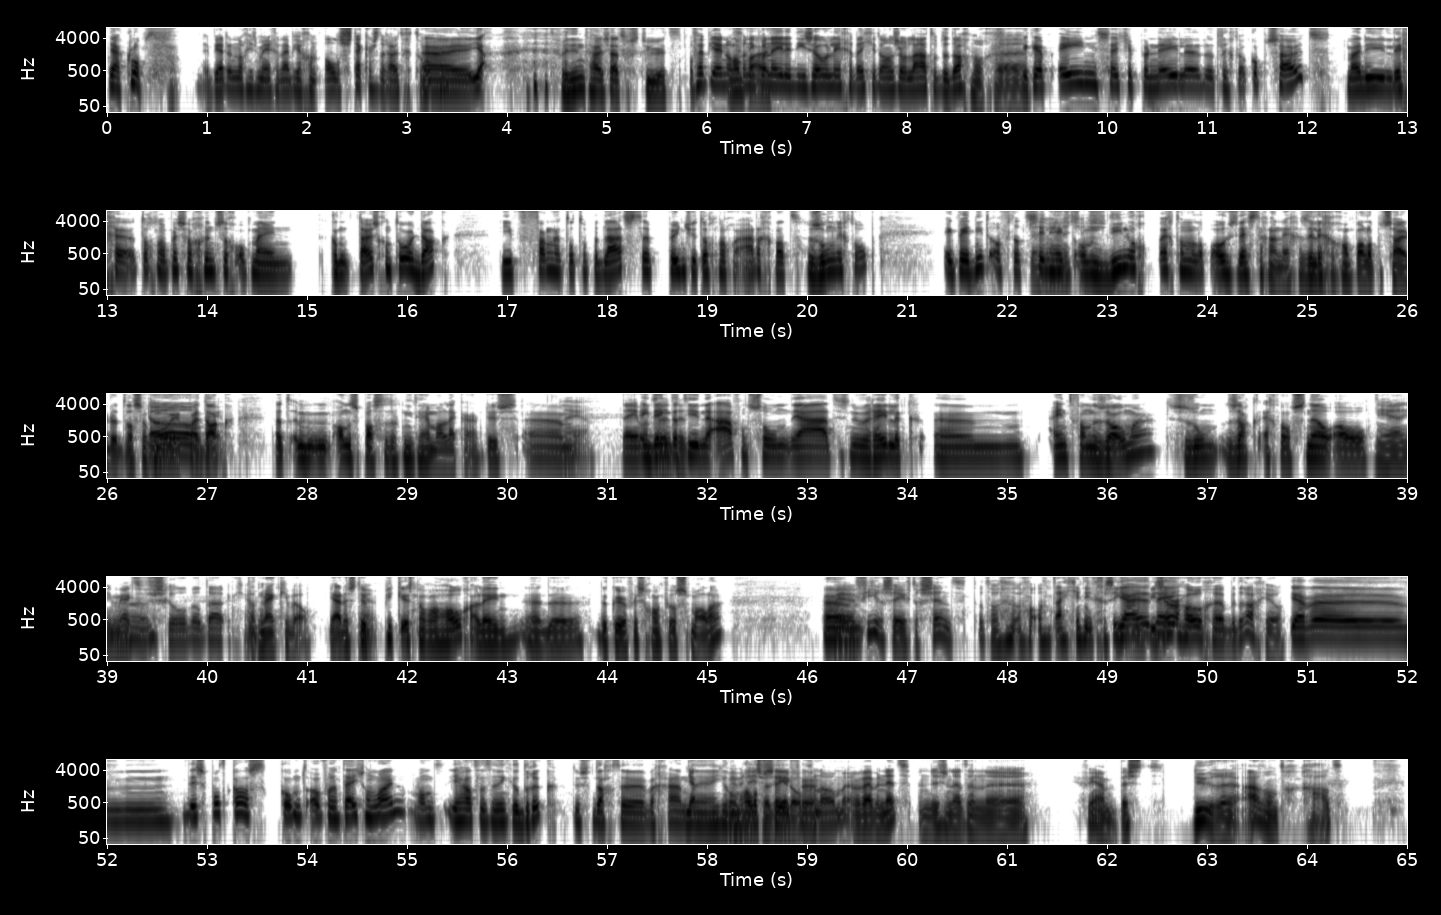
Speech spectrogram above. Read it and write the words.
Ja, klopt. Heb jij er nog iets mee gedaan? Heb je gewoon alle stekkers eruit getrokken? Eh, ja, het vriendin het huis uitgestuurd. of heb jij nog van die uit. panelen die zo liggen dat je dan zo laat op de dag nog... eh, Ik heb één setje panelen, dat ligt ook op het zuid. Maar die liggen toch nog best wel gunstig op mijn kan- thuiskantoordak. Die vangen tot op het laatste puntje toch nog aardig wat zonlicht op. Ik weet niet of dat zin heeft om die nog echt allemaal op oost-west te gaan leggen. Ze liggen gewoon pal op het zuiden. Dat was ook Oh, mooier qua oké. dak. Dat, mm, anders past het ook niet helemaal lekker. Dus ehm, nou ja. Nee, ik denk dat die in de avondzon... Ja, het is nu redelijk ehm, eind van de zomer. De zon zakt echt wel snel al Ja, je merkt het Eh, verschil wel duidelijk. Ja. dat merk je wel. Ja, dus de Ja. piek is nog wel hoog, alleen eh, de, de curve is gewoon veel smaller. Maar, Ehm, eh, 74 cent, dat had we al een tijdje niet gezien. Ja, een bizar nee. hoog eh, bedrag, joh. ja, we, ehm, deze podcast komt over een tijdje online, want je had het in één keer druk. Dus we dachten, we gaan Ja, eh, hier om half zeven... opgenomen. En we hebben net, en dus net een eh, van, ja, best dure avond gehad.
